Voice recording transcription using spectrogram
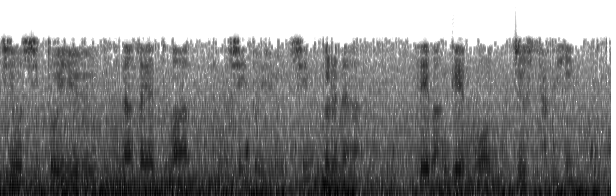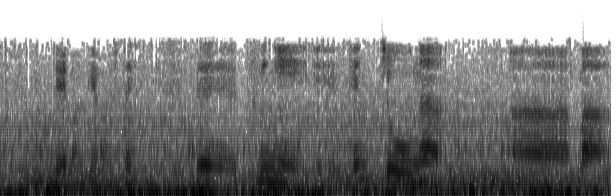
一押しという何かやっても楽しいというシンプルな定番ゲームを10作品。定番ゲームですね。で次に、店長があまあ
